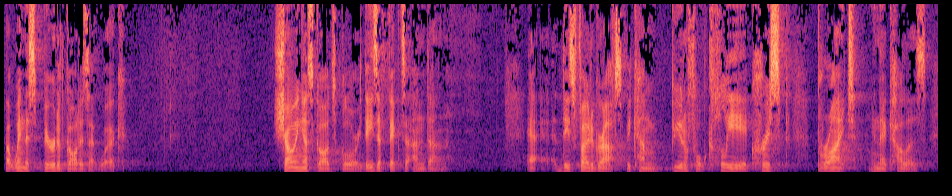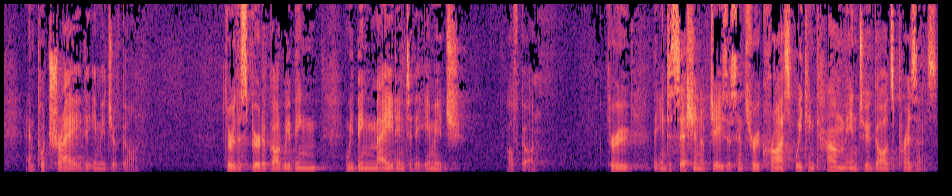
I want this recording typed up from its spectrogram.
But when the Spirit of God is at work, showing us God's glory, these effects are undone. Uh, these photographs become beautiful, clear, crisp, bright in their colours and portray the image of God. Through the Spirit of God, we're being, we're being made into the image of God. Through the intercession of Jesus and through Christ, we can come into God's presence.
